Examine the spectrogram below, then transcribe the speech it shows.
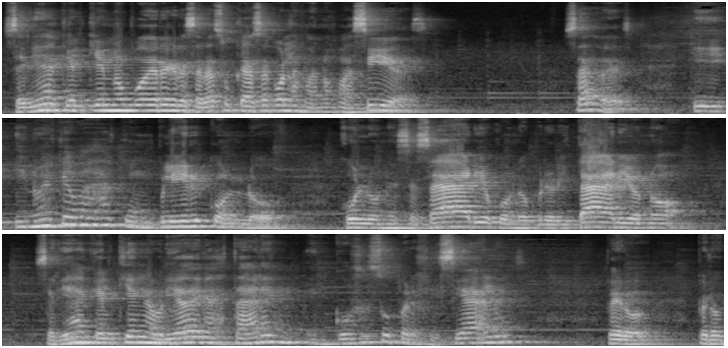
Sería aquel quien no puede regresar a su casa con las manos vacías, ¿sabes? Y, no es que vas a cumplir con lo, con lo necesario, con lo prioritario, no. Serías aquel quien habría de gastar en, en cosas superficiales, pero, pero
